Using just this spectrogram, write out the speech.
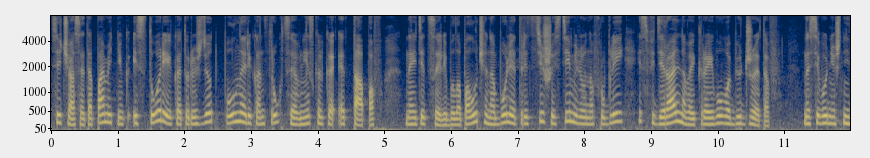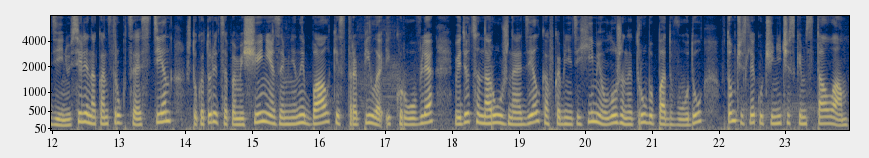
Сейчас это памятник истории, который ждет полная реконструкция в несколько этапов. На эти цели было получено более 36 миллионов рублей из федерального и краевого бюджетов. На сегодняшний день усилена конструкция стен, штукатурится помещение, заменены балки, стропила и кровля, ведется наружная отделка, в кабинете химии уложены трубы под воду, в том числе к ученическим столам.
